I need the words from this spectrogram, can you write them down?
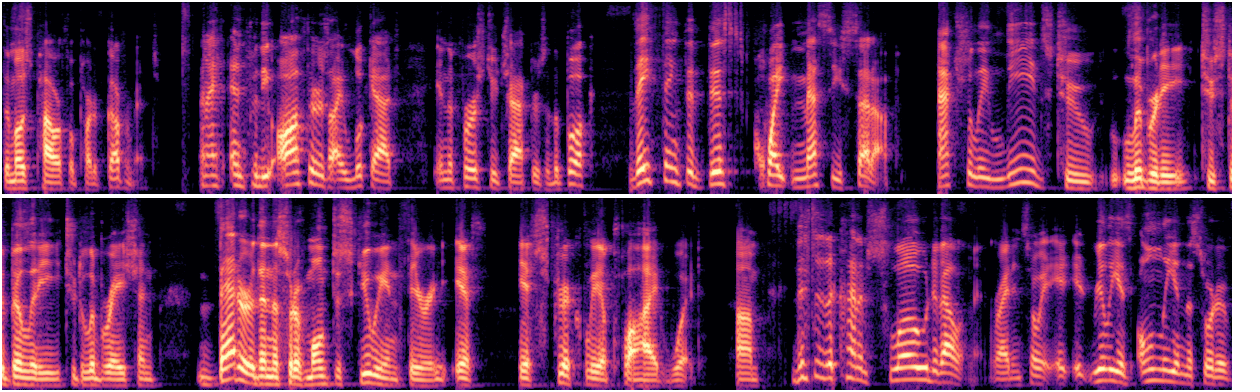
the most powerful part of government. And, I, and for the authors I look at in the first two chapters of the book, they think that this quite messy setup actually leads to liberty, to stability, to deliberation better than the sort of Montesquieuian theory, if if strictly applied, would. Um, this is a kind of slow development, right? And so it, it really is only in the sort of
